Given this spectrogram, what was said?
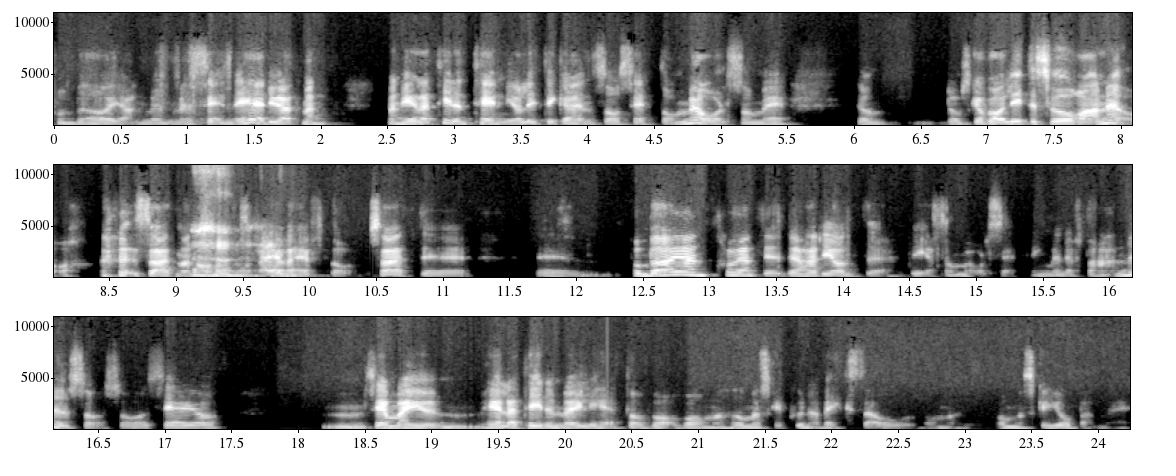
från början. Men, men sen är det ju att man, man hela tiden tänjer lite gränser och sätter mål som är de, de ska vara lite svåra att nå så att man har något att sträva efter. Så att eh, eh, från början tror jag inte, det hade jag inte det som målsättning, men efterhand nu så, så ser jag ser man ju hela tiden möjligheter var, var man, hur man ska kunna växa och vad man, vad man ska jobba med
